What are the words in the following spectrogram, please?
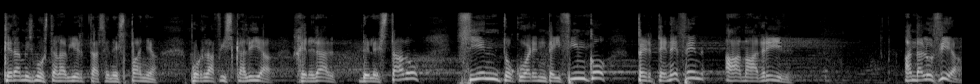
que ahora mismo están abiertas en España por la Fiscalía General del Estado, 145 pertenecen a Madrid. Andalucía,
